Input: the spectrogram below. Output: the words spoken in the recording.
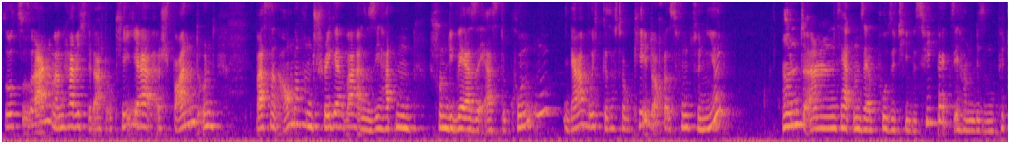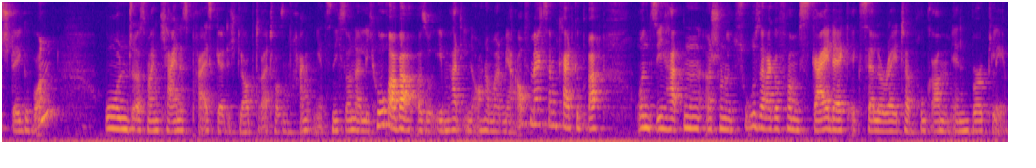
sozusagen. Dann habe ich gedacht, okay, ja, spannend. Und was dann auch noch ein Trigger war, also sie hatten schon diverse erste Kunden, ja, wo ich gesagt habe, okay, doch, es funktioniert. Und ähm, sie hatten sehr positives Feedback. Sie haben diesen Pitch Day gewonnen. Und das war ein kleines Preisgeld, ich glaube 3000 Franken, jetzt nicht sonderlich hoch, aber also eben hat ihnen auch nochmal mehr Aufmerksamkeit gebracht. Und sie hatten äh, schon eine Zusage vom Skydeck Accelerator Programm in Berkeley.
